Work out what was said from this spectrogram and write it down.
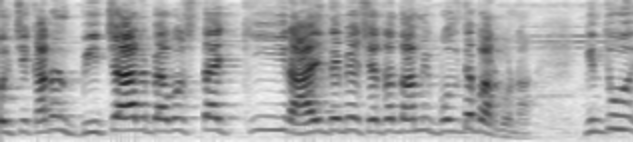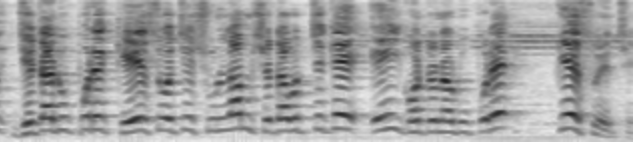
বলছি, কারণ বিচার ব্যবস্থায় কি রায় দেবে সেটা তো আমি বলতে পারব না। কিন্তু যেটার উপরে কেস হয়েছে শুনলাম, সেটা হচ্ছে কি এই ঘটনার উপরে কেস হয়েছে।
